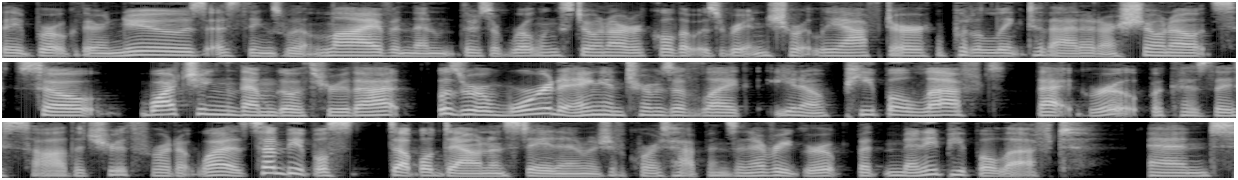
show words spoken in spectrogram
they broke their news as things went live. And then there's a Rolling Stone article that was written shortly after. We'll put a link to that in our show notes. So watching them go through that was rewarding in terms of like, you know, people left that group because they saw the truth for what it was. Some people doubled down and stayed in, which of course happens in every group, but many people left and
